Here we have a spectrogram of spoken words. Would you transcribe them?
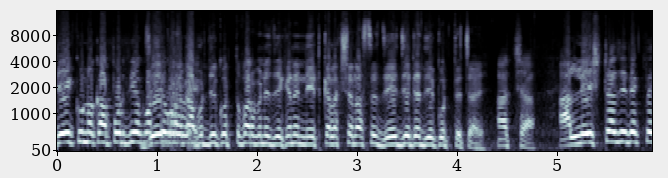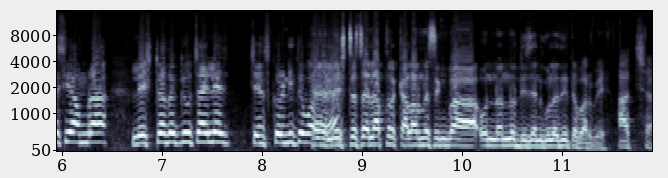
যে কোনো কাপড় দিয়ে করতে কোনো পারবে? কাপড় দিয়ে করতে পারবেন যেখানে নেট কালেকশন আছে যে যেটা দিয়ে করতে চায়। আচ্ছা আর লেসটা যে দেখতেছি আমরা লেসটা তো কেউ চাইলে চেঞ্জ করে নিতে পারবে। হ্যাঁ হ্যাঁ? লেসটা চাইলে আপনার কালার ম্যাচিং বা অন্যান্য ডিজাইনগুলো দিতে পারবে। আচ্ছা।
